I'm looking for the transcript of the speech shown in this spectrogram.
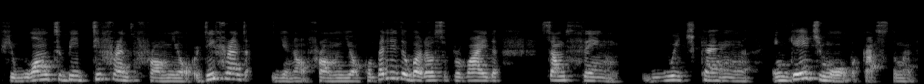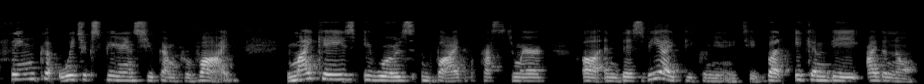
if you want to be different from your different you know from your competitor but also provide something which can engage more of the customer think which experience you can provide in my case it was invite the customer uh, in this vip community but it can be i don't know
